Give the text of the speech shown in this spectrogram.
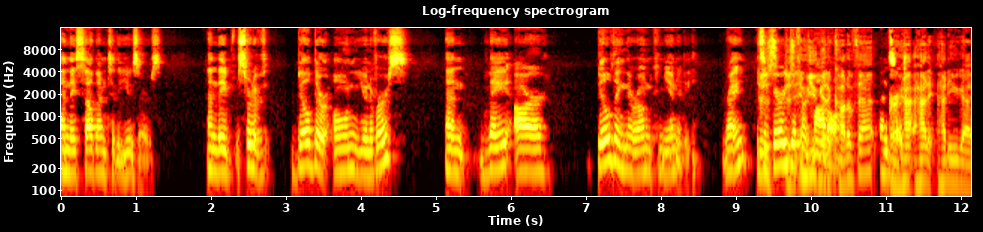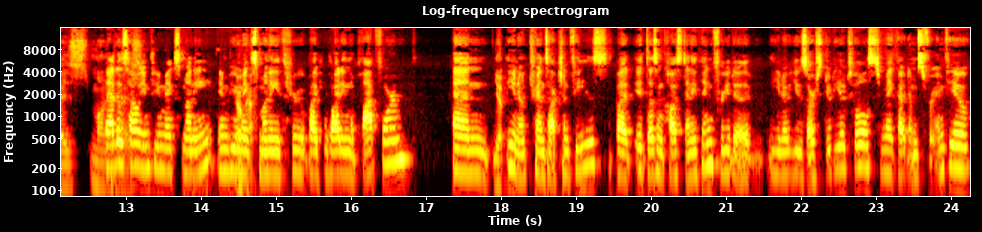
and they sell them to the users. And they sort of build their own universe and they are building their own community, right? It's does, a very different IMVU model. get a cut of that? Or how, how, do, how do you guys monetize? That is how IMVU makes money. IMVU okay. makes money through by providing the platform and yep. you know transaction fees but it doesn't cost anything for you to you know use our studio tools to make items for IMVU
